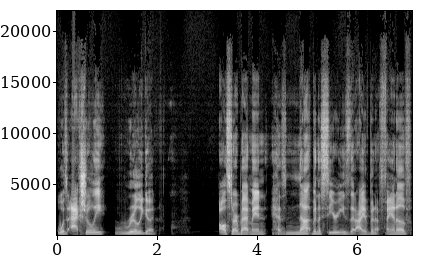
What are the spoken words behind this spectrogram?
was actually really good. All Star Batman has not been a series that I have been a fan of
